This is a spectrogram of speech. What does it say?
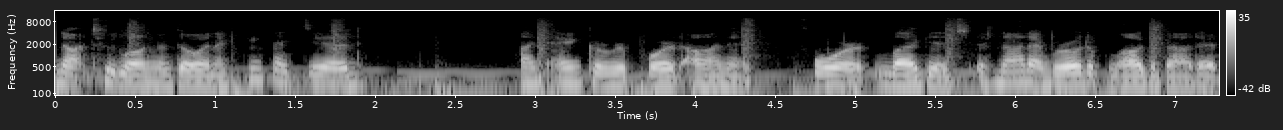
not too long ago, and I think I did an anchor report on it for luggage. If not, I wrote a blog about it,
